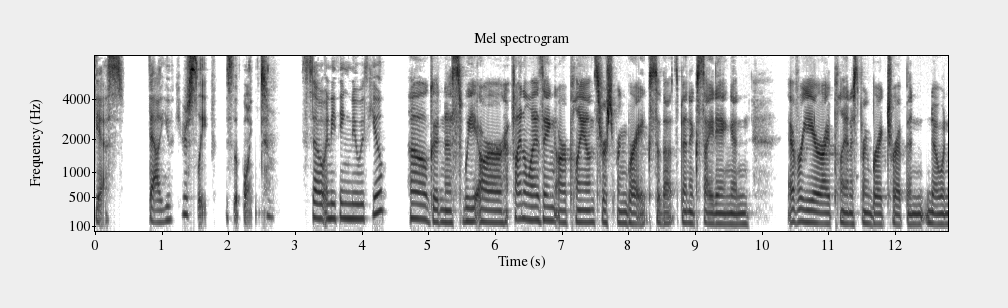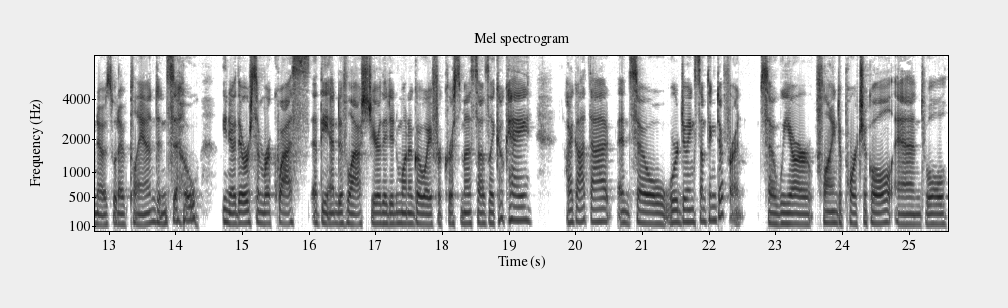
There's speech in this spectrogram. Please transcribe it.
yes, value your sleep is the point. So, anything new with you? Oh, goodness. We are finalizing our plans for spring break. So, that's been exciting. And every year I plan a spring break trip and no one knows what I've planned. And so, you know, there were some requests at the end of last year. They didn't want to go away for Christmas. So I was like, okay, I got that. And so we're doing something different. So we are flying to Portugal and we'll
